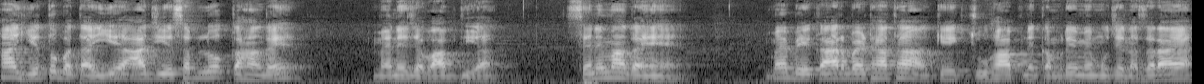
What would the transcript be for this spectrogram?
ہاں یہ تو بتائیے، آج یہ سب لوگ کہاں گئے؟ میں نے جواب دیا، سنیما گئے ہیں۔ میں بیکار بیٹھا تھا کہ ایک چوہا اپنے کمرے میں مجھے نظر آیا۔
